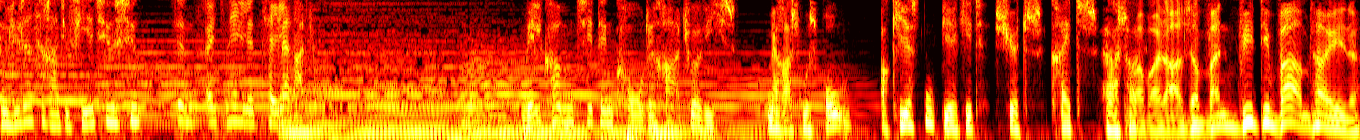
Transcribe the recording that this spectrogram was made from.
Du lytter til Radio 24-7. Den originale taleradio. Velkommen til den korte radioavis med Rasmus Bro og Kirsten Birgit Schøtz-Krets Hørsholm. Der var det altså vanvittigt varmt herinde.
